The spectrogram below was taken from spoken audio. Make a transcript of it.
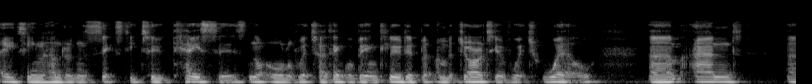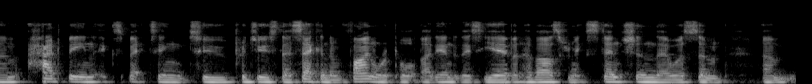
1,862 cases, not all of which I think will be included, but the majority of which will, um, and um, had been expecting to produce their second and final report by the end of this year, but have asked for an extension. There were some um,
